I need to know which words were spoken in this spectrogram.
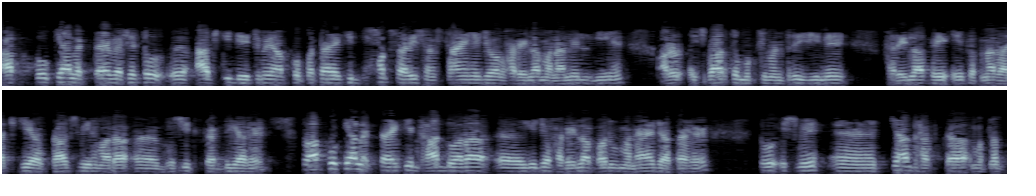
आपको क्या लगता है? वैसे तो आज की डेट में आपको पता है कि बहुत सारी संस्थाएँ हैं जो अब हरेला मनाने लगी हैं और इस बार तो मुख्यमंत्री जी ने हरेला पे एक अपना राजकीय अवकाश भी हमारा घोषित कर दिया है। तो आपको क्या लगता है कि धार द्वारा ये जो हरेला पर्व मनाया जाता है तो इसमें क्या धात का मतलब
